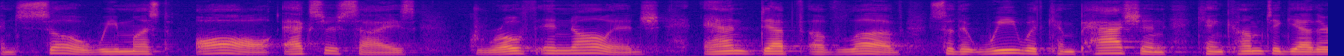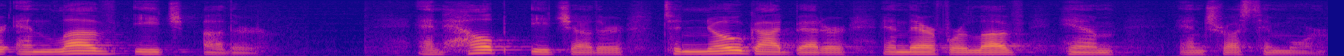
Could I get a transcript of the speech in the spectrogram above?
And so we must all exercise growth in knowledge and depth of love so that we, with compassion, can come together and love each other and help each other to know God better and therefore love Him and trust Him more.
